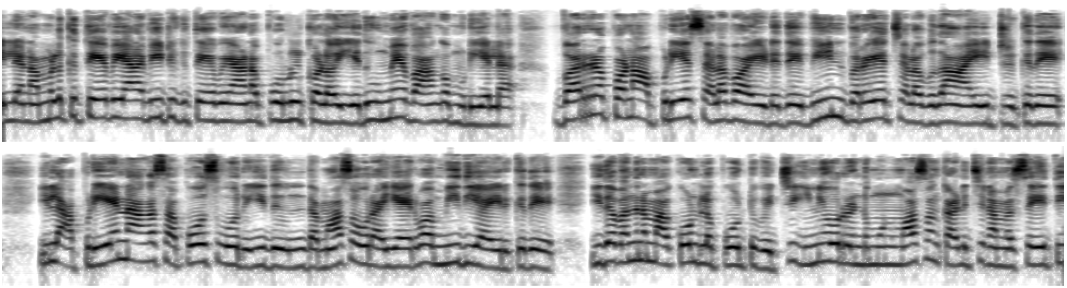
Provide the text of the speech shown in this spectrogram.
இல்லை நம்மளுக்கு தேவையான வீட்டுக்கு தேவையான பொருட்களோ எதுவுமே வாங்க முடியலை. வர்ற பணம் அப்படியே செலவாயிடுது. வீண் விரைய செலவு தான் ஆயிட்டு இருக்குது இல்லை அப்படியே நாங்கள் சப்போஸ் ஒரு இது இந்த மாதம் ஒரு ஐயாயிரம் ரூபா மீதி ஆயிருக்குது. இதை வந்து நம்ம அக்கௌண்ட்டில் போட்டு வச்சு இனி ஒரு ரெண்டு மூணு மாதம் கழித்து நம்ம சேர்த்து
